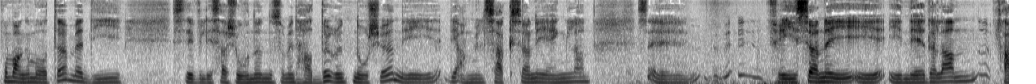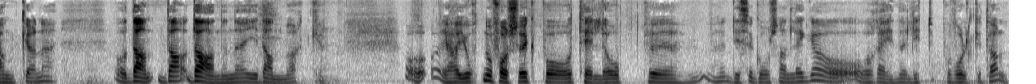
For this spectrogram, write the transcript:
på mange måter med de sivilisasjonene som en hadde rundt Nordsjøen, i de angelsakserne i England, Eh, friserne i, i, i, Nederland, frankerne og dan, da, danene i Danmark. Og jeg har gjort noen forsøk på å telle opp uh, disse gårdsanleggene og, og, regne litt på folketall.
